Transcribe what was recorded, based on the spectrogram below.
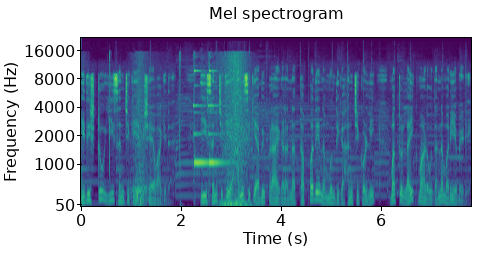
ಇದಿಷ್ಟು ಈ ಸಂಚಿಕೆಯ ವಿಷಯವಾಗಿದೆ. ಈ ಸಂಚಿಕೆಯ ಅನಿಸಿಕೆ ಅಭಿಪ್ರಾಯಗಳನ್ನು ತಪ್ಪದೇ ನಮ್ಮೊಂದಿಗೆ ಹಂಚಿಕೊಳ್ಳಿ ಮತ್ತು ಲೈಕ್ ಮಾಡುವುದನ್ನು ಮರೆಯಬೇಡಿ.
